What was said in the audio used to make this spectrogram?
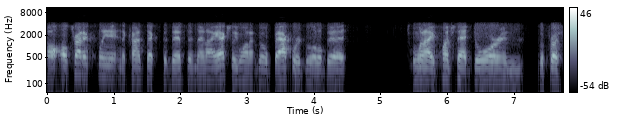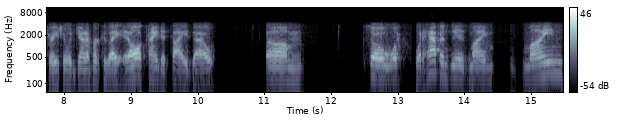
I'll, I'll try to explain it in the context of this, and then I actually want to go backwards a little bit to when I punched that door and the frustration with Jennifer because I it all kind of ties out. Um, so what what happens is my mind,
